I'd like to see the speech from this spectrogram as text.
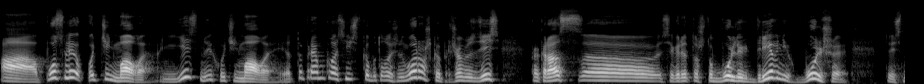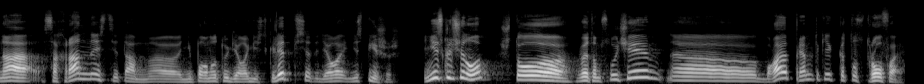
а после очень мало. Они есть, но их очень мало. Это прям классическое бутылочное горлышко. Причем здесь как раз секрет то, что более древних больше. То есть на сохранности, там, э, неполноту геологической летописи это дело не спишешь. Не исключено, что в этом случае э, была прям таки катастрофа.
